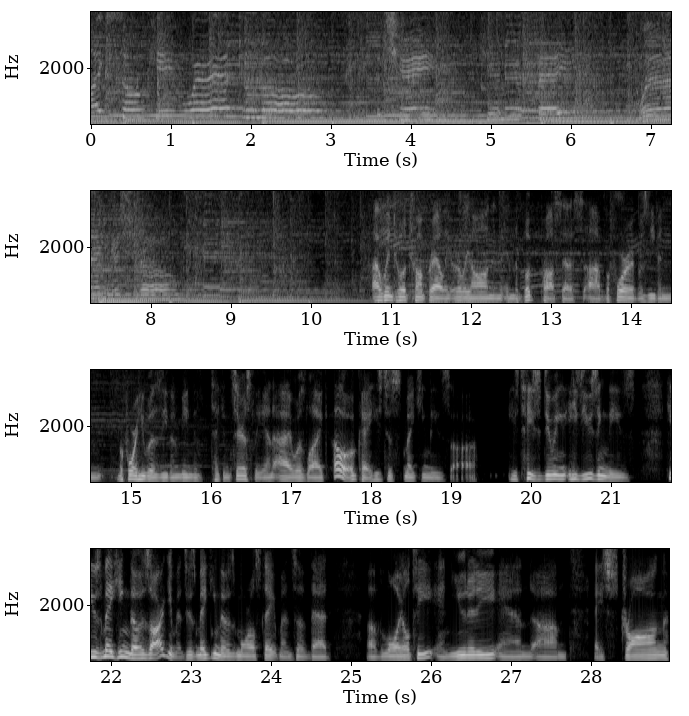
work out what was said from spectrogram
like soaking wet clothes. The change in your face when anger shows. I went to a Trump rally early on in, in the book process uh, before it was even before he was even being taken seriously, and I was like, "Oh, okay, he's just making these uh, he's he's doing he's using these he was making those arguments he was making those moral statements of that of loyalty and unity and um, a strong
